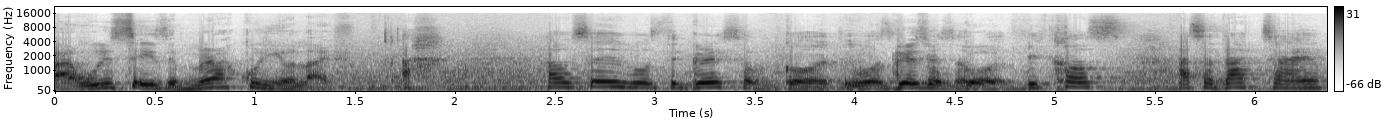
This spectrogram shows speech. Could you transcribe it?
I will say it's a miracle in your life. Ah, I would say it was the grace of God. It was the Grace of God. Because as at that time,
